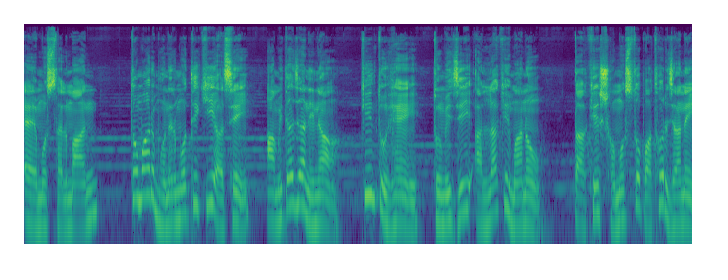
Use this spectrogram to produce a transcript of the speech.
এ মুসলমান, তোমার মনের মধ্যে কি আছে? আমি তা জানি না। কিন্তু হ্যাঁ তুমি যেই আল্লাহকে মানো, তাকে সমস্ত পাথর জানে,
